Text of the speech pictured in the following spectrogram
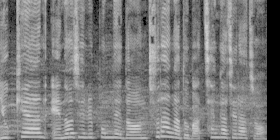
유쾌한 에너지를 뽐내던 투랑아도 마찬가지라죠.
